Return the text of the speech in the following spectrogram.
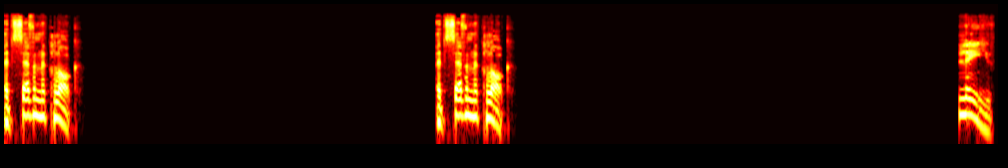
At seven o'clock. At seven o'clock. Leave.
